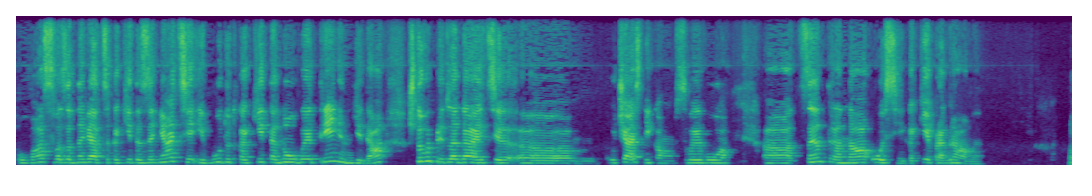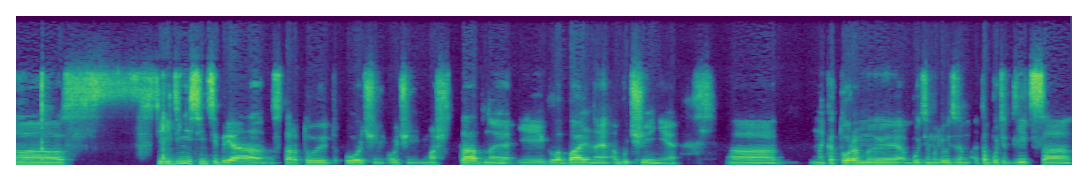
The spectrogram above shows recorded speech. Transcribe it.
у вас возобновятся какие-то занятия и будут какие-то новые тренинги, да? Что вы предлагаете э, участникам своего э, центра на осень? Какие программы? А, в середине сентября стартует очень-очень масштабное и глобальное обучение а, на котором мы будем людям, это будет длиться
